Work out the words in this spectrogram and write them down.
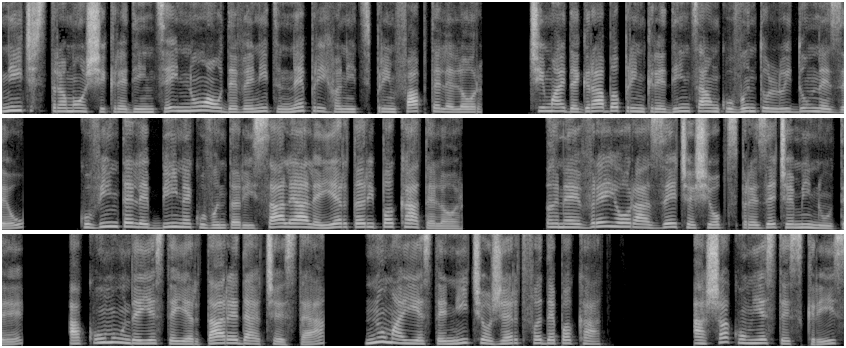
nici strămoșii credinței nu au devenit neprihăniți prin faptele lor, ci mai degrabă prin credința în cuvântul lui Dumnezeu, cuvintele binecuvântării sale ale iertării păcatelor. În Evrei ora 10 și 18 minute, acum unde este iertare de acestea, nu mai este nicio jertfă de păcat. Așa cum este scris,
